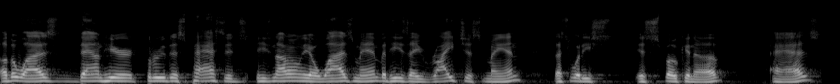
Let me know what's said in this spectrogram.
Otherwise, down here through this passage, he's not only a wise man, but he's a righteous man. That's what he is spoken of as.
